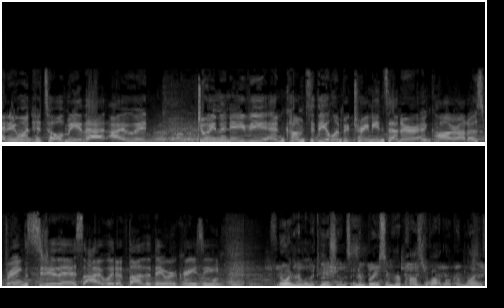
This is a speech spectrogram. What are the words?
anyone had told me that I would join the Navy and come to the Olympic Training Center in Colorado Springs to do this, I would have thought that they were crazy. Knowing her limitations and embracing her positive outlook on life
